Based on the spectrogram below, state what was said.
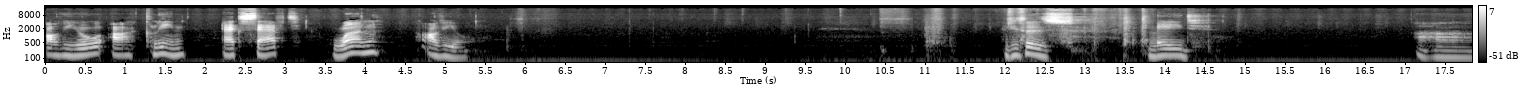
of you are clean except one of you. Jesus made uh,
